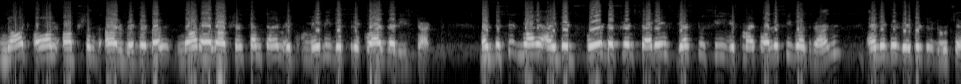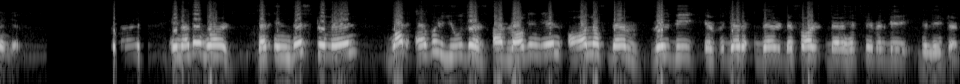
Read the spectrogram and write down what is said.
not all options are visible, not all options. Sometimes if maybe this requires a restart. But this is why I did four different settings just to see if my policy was run and it is able to do changes. In other words, that in this domain, whatever users are logging in, all of them will be, their, their default, their history will be deleted.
